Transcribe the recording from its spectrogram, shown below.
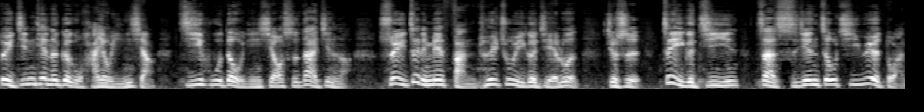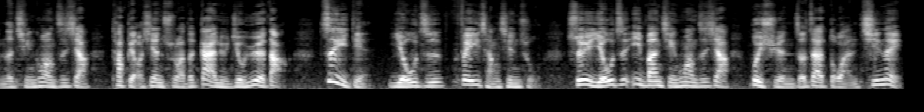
对今天的个股还有影响，几乎都已经消失殆尽了。所以这里面反推出一个结论，就是这一个基因在时间周期越短的情况之下，它表现出来的概率就越大。这一点游资非常清楚，所以游资一般情况之下会选择在短期内。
